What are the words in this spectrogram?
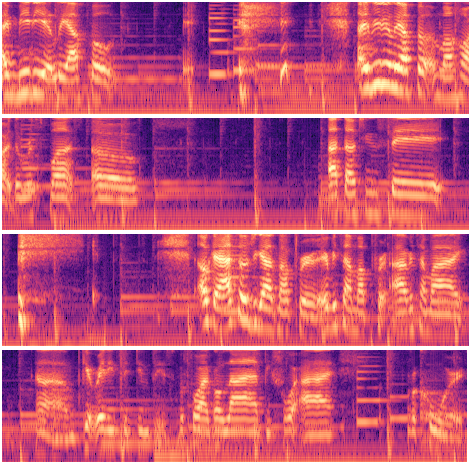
immediately I felt, immediately I felt in my heart the response of, I thought you said. okay, I told you guys my prayer. Every time I pray, every time I um, get ready to do this, before I go live, before I record,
